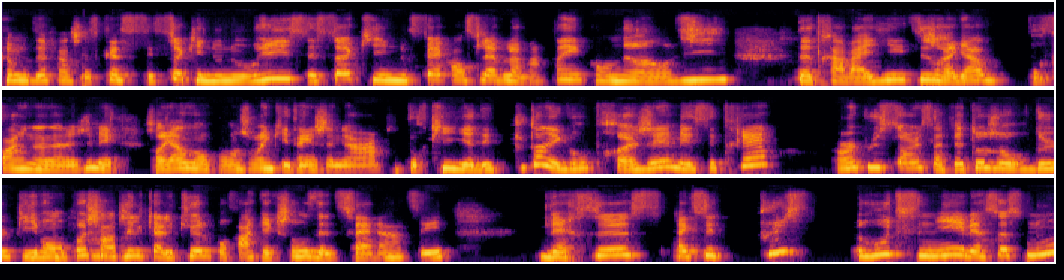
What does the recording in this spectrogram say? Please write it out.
Comme disait Francesca, c'est ça qui nous nourrit, c'est ça qui nous fait qu'on se lève le matin, qu'on a envie de travailler. Tu sais, je regarde, pour faire une analogie, mais je regarde mon conjoint qui est ingénieur, puis pour qui il y a des, tout le temps des gros projets, mais c'est très un plus un, ça fait toujours deux, puis ils vont pas changer le calcul pour faire quelque chose de différent, tu sais. Versus, fait que c'est plus routinier versus nous,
